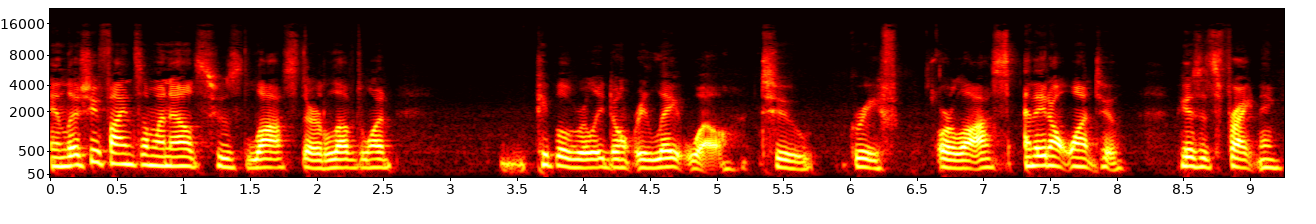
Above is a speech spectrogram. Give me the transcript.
Unless you find someone else who's lost their loved one, people really don't relate well to grief or loss, and they don't want to because it's frightening.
